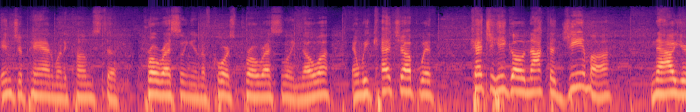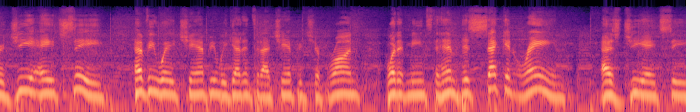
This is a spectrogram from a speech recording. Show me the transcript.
in Japan when it comes to pro wrestling and, of course, pro wrestling Noah. And we catch up with Katsuhiko Nakajima, now your GHC heavyweight champion. We get into that championship run, what it means to him, his second reign as GHC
